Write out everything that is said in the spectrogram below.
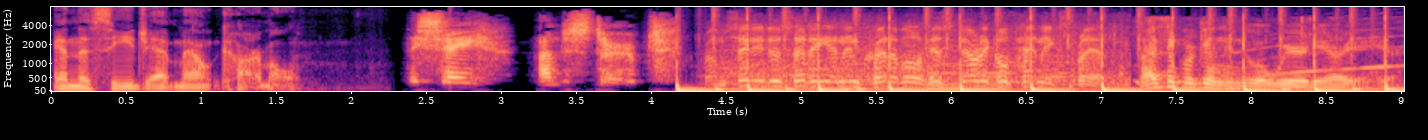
and the siege at Mount Carmel. They say I'm disturbed. From city to city, an incredible hysterical panic spread. I think we're getting into a weird area here.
